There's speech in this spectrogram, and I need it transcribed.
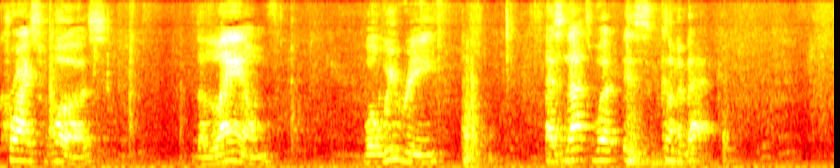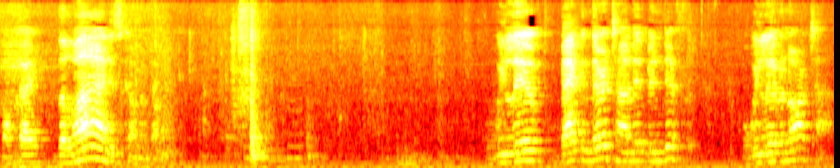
Christ was, the Lamb, what we read, that's not what is coming back. Okay? The line is coming back. We lived back in their time, it'd been different. But we live in our time.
